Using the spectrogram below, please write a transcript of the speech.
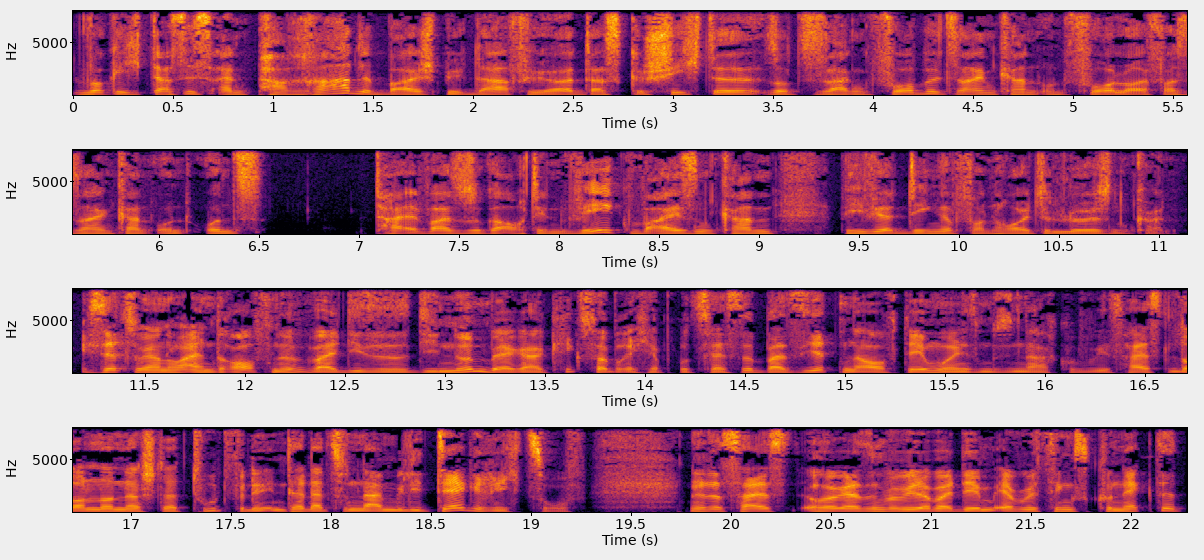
wirklich, das ist ein Paradebeispiel dafür, dass Geschichte sozusagen Vorbild sein kann und Vorläufer sein kann und uns teilweise sogar auch den Weg weisen kann, wie wir Dinge von heute lösen können. Ich setze sogar noch einen drauf, ne, weil diese die Nürnberger Kriegsverbrecherprozesse basierten auf dem, jetzt muss ich nachgucken, wie es heißt, Londoner Statut für den Internationalen Militärgerichtshof. Ne, das heißt, Holger, sind wir wieder bei dem Everything's Connected.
